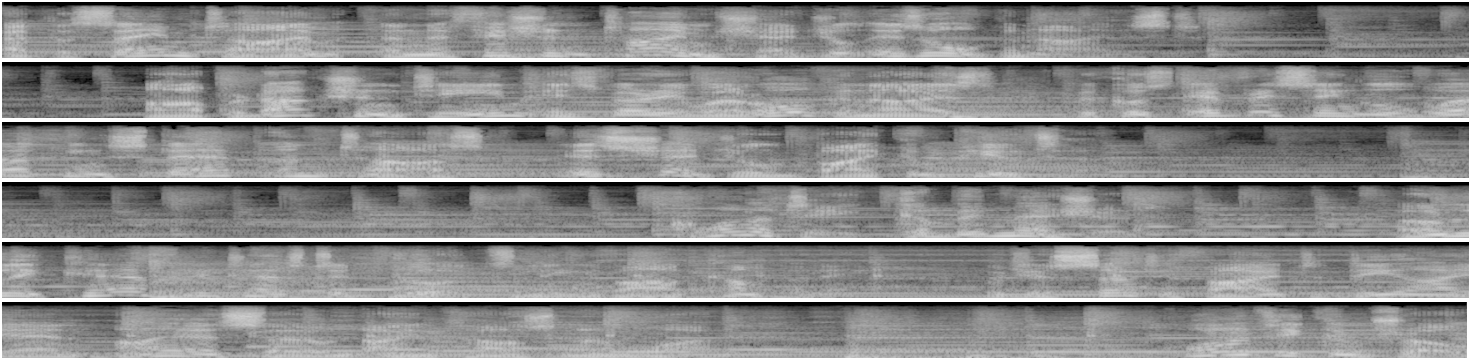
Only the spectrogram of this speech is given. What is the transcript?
At the same time, an efficient time schedule is organized. Our production team is very well organized because every single working step and task is scheduled by computer. Quality can be measured. Only carefully tested goods leave our company, which is certified to DIN ISO 9001. Quality control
